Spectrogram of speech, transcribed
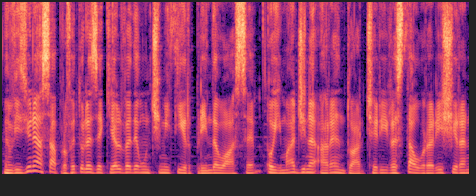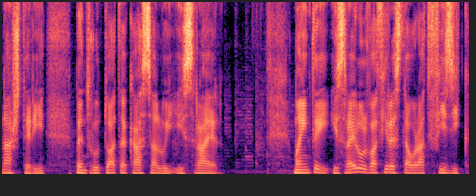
În viziunea sa, profetul Ezechiel vede un cimitir plin de oase, o imagine a reîntoarcerii, restaurării și renașterii pentru toată casa lui Israel. Mai întâi, Israelul va fi restaurat fizic.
